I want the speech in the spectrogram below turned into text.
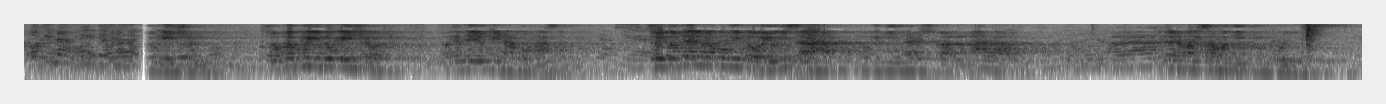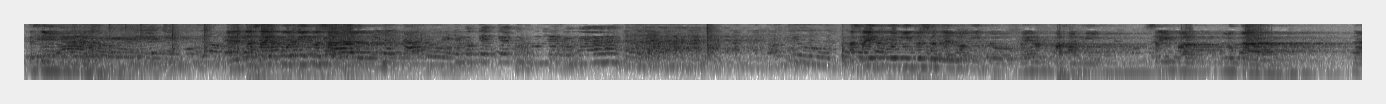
Okay na. Thank you. education mo. So pag may education, maganda yung kinabukasan. So itong dalawa kong ito, yung isa, magiging nurse balang araw. Ito naman isa magiging police. Kasi yun yung gusto. And aside po dito sa aside po dito sa dalawang ito, mayroon pa kami sa ibang lugar na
